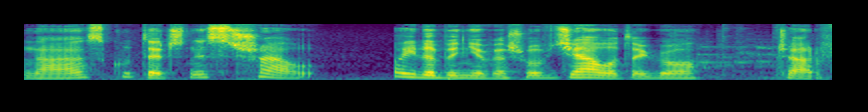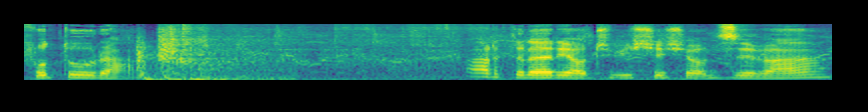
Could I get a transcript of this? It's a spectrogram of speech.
na skuteczny strzał. O ile by nie weszło w działo tego czar futura. Artyleria oczywiście się odzywa,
